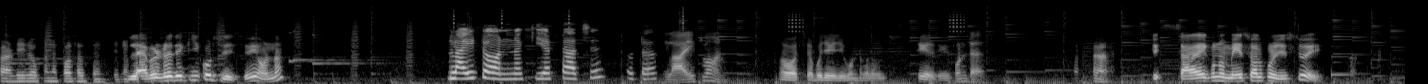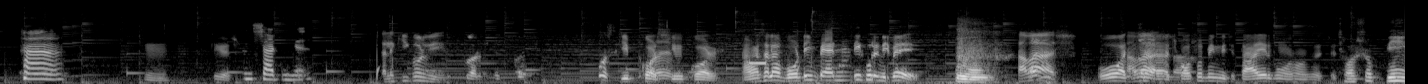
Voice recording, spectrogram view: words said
বাড়ির ওখানে কথা শুনছিলাম ল্যাবরেটরিতে কি করছিস তুই অর্ণা লাইট অন না কি একটা আছে ওটা? লাইট অন ও আচ্ছা বুঝে গেছি কোনটা কথা বলছিস। ঠিক আছে ঠিক কোনটা? হ্যাঁ তুই তার আগে কোনো মেয়ে সলভ করেছিস তুই? হ্যাঁ। হুম ঠিক আছে। স্টার্টিং এ। তাহলে কি করবি? কর, স্কিপ কর স্কিপ কর। আমার শালা ভোটিং প্যাডই খুলে নিবে? সাবাস। ও আচ্ছা পিং দিচ্ছে তাই এরকম সমস্যা হচ্ছে। ছশো পিং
